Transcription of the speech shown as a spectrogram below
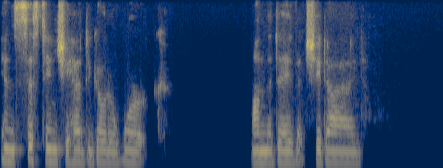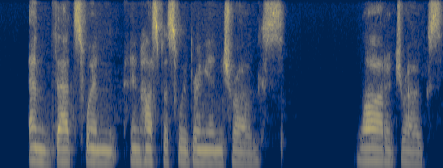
insisting she had to go to work on the day that she died. And that's when in hospice we bring in drugs a lot of drugs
